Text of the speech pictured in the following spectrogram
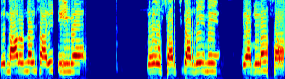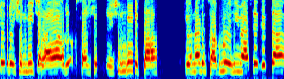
ਤੇ ਨਾਲ ਉਹਨਾਂ ਦੀ ਸਾਰੀ ਟੀਮ ਹੈ। ਤੇ ਉਹ ਸਰਚ ਕਰ ਰਹੇ ਨੇ। ਤੇ ਅੱਜ ਉਹਨਾਂ ਨੇ ਸਰਚ ਆਪਰੇਸ਼ਨ ਵੀ ਚਲਾਇਆ ਔਰ ਸਰਚ ਆਪਰੇਸ਼ਨ ਵੀ ਕੀਤਾ ਕਿ ਉਹਨਾਂ ਨੇ ਸਭ ਨੂੰ ਇਹੀ ਮੈਸੇਜ ਦਿੱਤਾ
